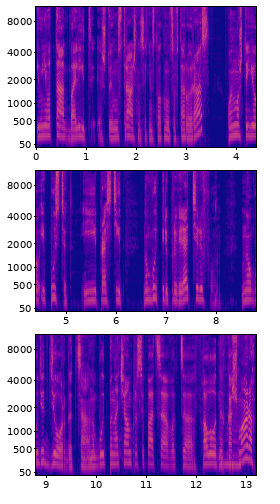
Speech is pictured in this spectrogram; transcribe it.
И у него так болит, э, что ему страшно с этим столкнуться второй раз, он, может, ее и пустит, и простит, но будет перепроверять телефон, но будет дергаться, но будет по ночам просыпаться вот э, в холодных Мгм. кошмарах,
